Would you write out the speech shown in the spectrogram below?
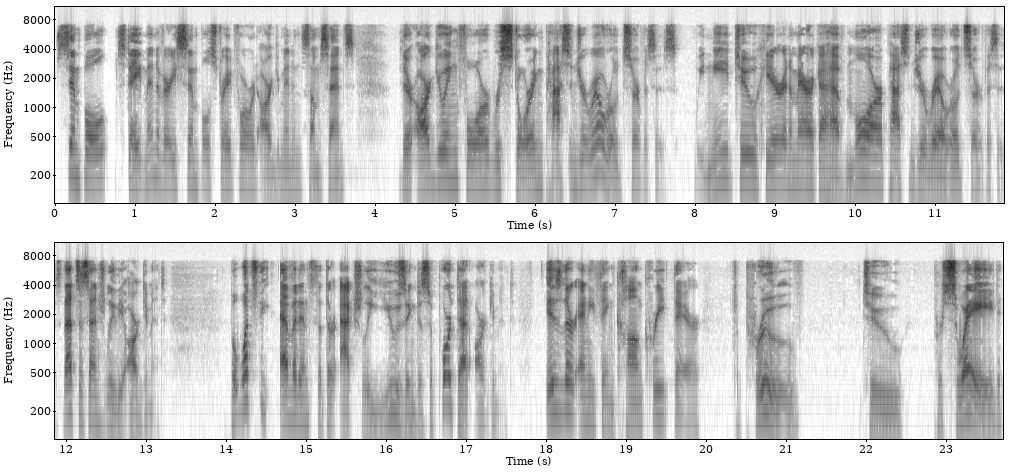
simple statement, a very simple, straightforward argument in some sense. They're arguing for restoring passenger railroad services. We need to, here in America, have more passenger railroad services. That's essentially the argument. But what's the evidence that they're actually using to support that argument? Is there anything concrete there to prove, to persuade,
